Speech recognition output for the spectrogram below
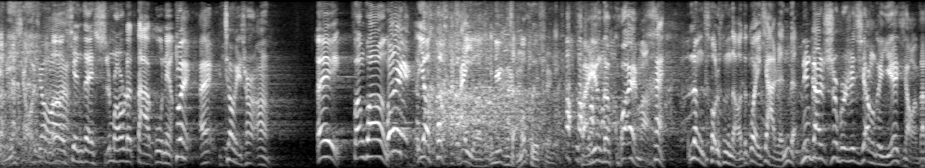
给您瞧瞧啊。现在时髦的大姑娘。对，哎，叫一声啊。哎，芳芳。喂。哎呦，还有，你怎么回事？你反应的快嘛。嗨。愣头愣脑的，怪吓人的。您看是不是像个野小子？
